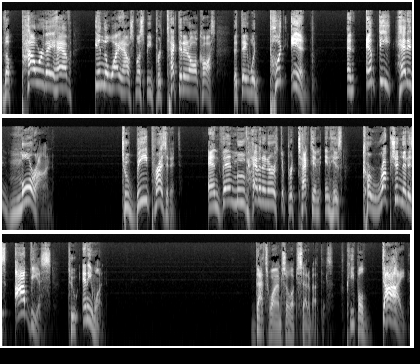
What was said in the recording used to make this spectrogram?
the power they have in the White House must be protected at all costs, that they would put in an empty headed moron to be president and then move heaven and earth to protect him in his corruption that is obvious to anyone. That's why I'm so upset about this. People died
